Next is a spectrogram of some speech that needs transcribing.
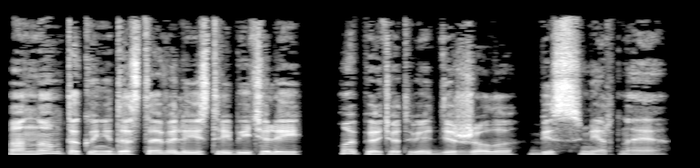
а нам так и не доставили истребителей, Опять ответ держала бессмертная.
